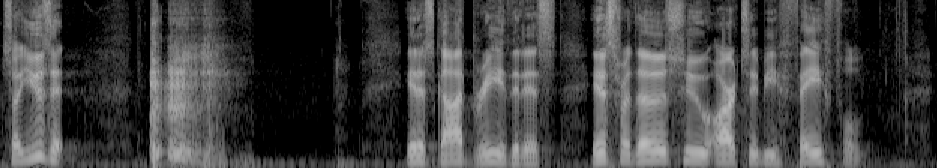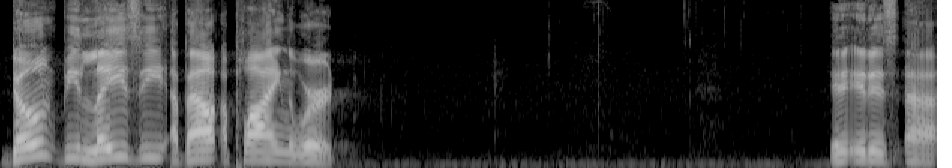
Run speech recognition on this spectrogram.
so use it. it is God breathed. It is, it is for those who are to be faithful. Don't be lazy about applying the word. It, it, is, uh,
